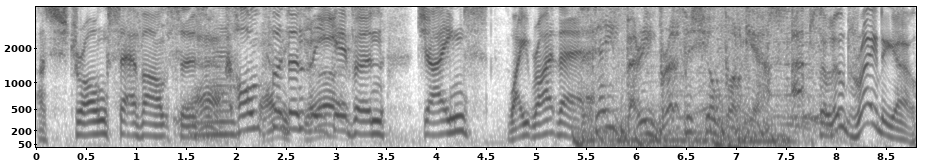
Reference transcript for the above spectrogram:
A strong set of answers, Yeah, confidently given. James, wait right The there. Dave Berry Breakfast Show podcast. Absolute Radio.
